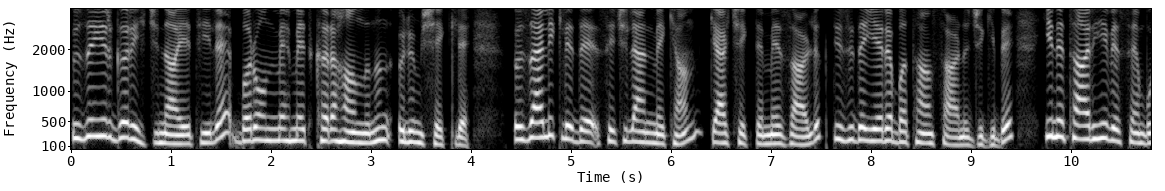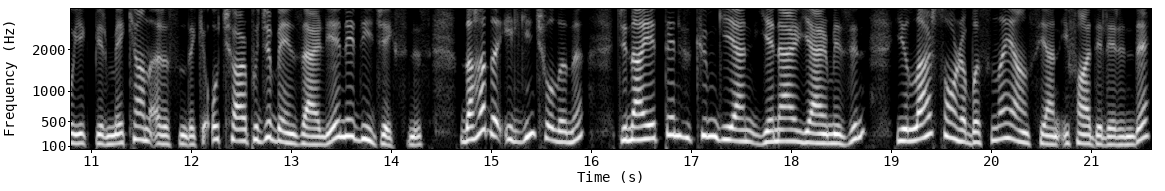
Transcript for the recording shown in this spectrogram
Üzeyir Garih cinayetiyle Baron Mehmet Karahanlı'nın ölüm şekli. Özellikle de seçilen mekan, gerçekte mezarlık, dizide yere batan sarnıcı gibi yine tarihi ve sembolik bir mekan arasındaki o çarpıcı benzerliğe ne diyeceksiniz? Daha da ilginç olanı, cinayetten hüküm giyen Yener Yermez'in yıllar sonra basına yansıyan ifadelerinde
